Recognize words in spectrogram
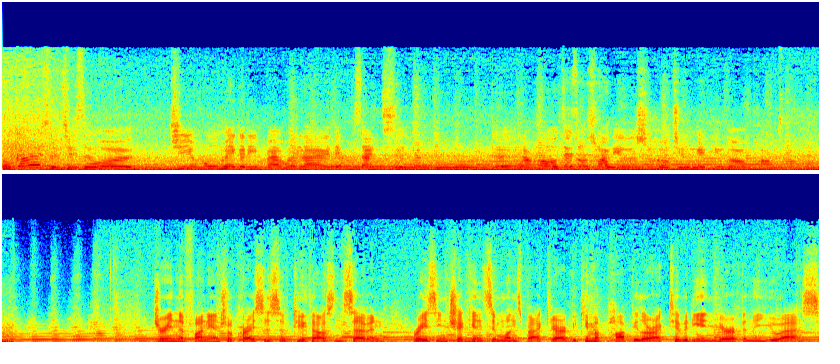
我刚开始其实我几乎每个礼拜会来两三次，对，然后在做串联的时候，几乎每天都要跑。 During the financial crisis of 2007, raising chickens in one's backyard became a popular activity in Europe and the US.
